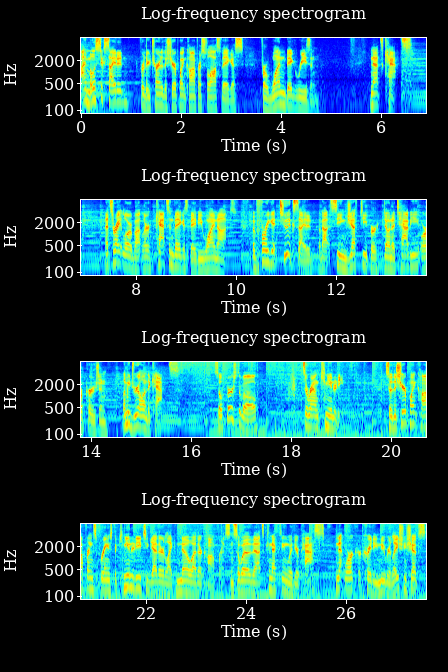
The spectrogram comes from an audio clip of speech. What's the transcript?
I'm most excited for the return of the SharePoint conference to Las Vegas for one big reason, and that's cats. That's right, Laura Butler, cats in Vegas, baby, why not? But before we get too excited about seeing Jeff Teper don a tabby or a Persian, let me drill into cats. So first of all, it's around community. So the SharePoint conference brings the community together like no other conference. And so whether that's connecting with your past network or creating new relationships,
